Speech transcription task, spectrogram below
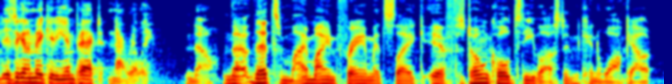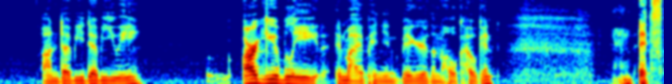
is it going to make any impact? Not really. No, that, that's my mind frame. It's like if Stone Cold Steve Austin can walk out on WWE, arguably, in my opinion, bigger than Hulk Hogan. It's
